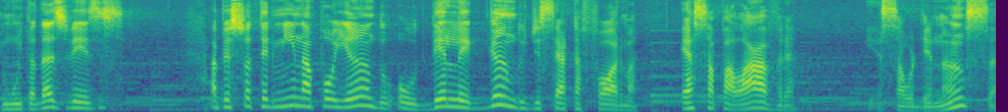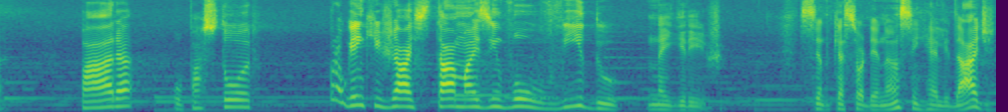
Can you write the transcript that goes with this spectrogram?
E muitas das vezes, a pessoa termina apoiando ou delegando de certa forma essa palavra, essa ordenança, para o pastor, para alguém que já está mais envolvido na igreja sendo que essa ordenança, em realidade,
